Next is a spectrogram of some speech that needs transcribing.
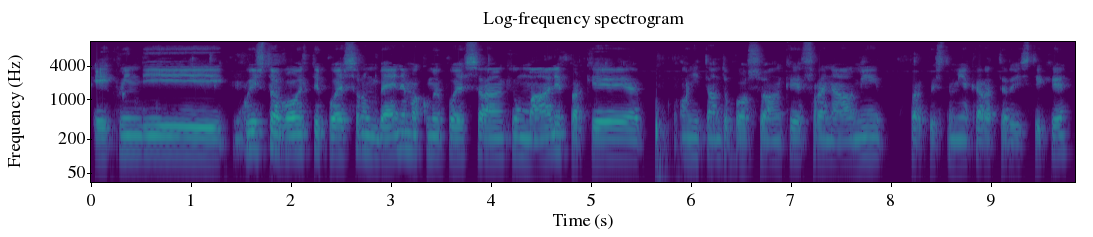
e quindi questo a volte può essere un bene, ma come può essere anche un male perché ogni tanto posso anche frenarmi per queste mie caratteristiche.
